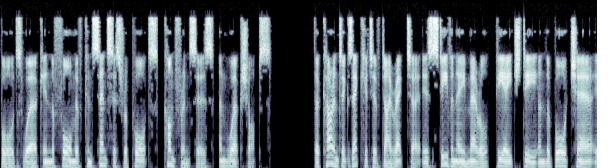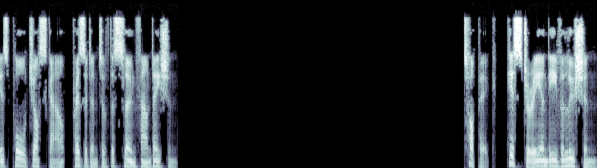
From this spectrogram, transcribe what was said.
Board's work in the form of consensus reports, conferences, and workshops. The current executive director is Stephen A. Merrill, Ph.D. and the board chair is Paul Joskow, president of the Sloan Foundation. Topic History and evolution.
